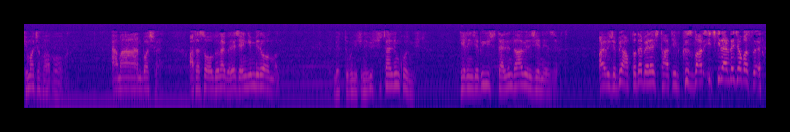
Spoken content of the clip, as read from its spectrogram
Kim acaba bu Owen? Aman boş ver. Adası olduğuna göre zengin biri olmalı. Mektubun içine 100 sterlin koymuştu. Gelince bir 100 sterlin daha vereceğini yazıyordu. Ayrıca bir haftada beleş tatil, kızlar, içkilerde cabası.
